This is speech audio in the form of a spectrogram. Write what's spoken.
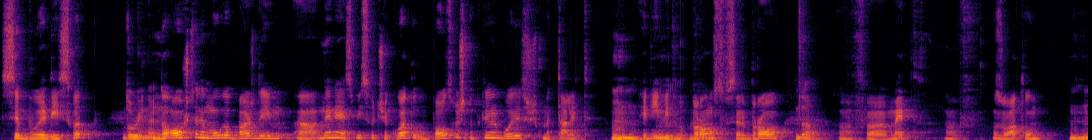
се боядисват, Дори не. но още не мога баш да им... А, не, не, в смисъл, че когато го ползваш, например, боядисваш металите. Мгм, Един вид в бронз, в сребро, Да. в а, мед, в злато. Мгм.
